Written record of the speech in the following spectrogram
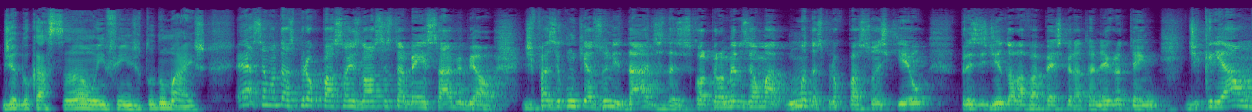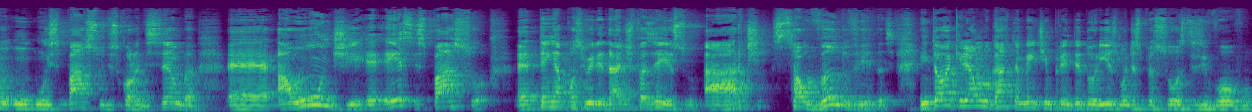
de educação, enfim, de tudo mais. Essa é uma das preocupações nossas também, sabe, Bial? De fazer com que as unidades das escolas, pelo menos é uma, uma das preocupações que eu, presidindo a Lava Pés Pirata Negra, tenho, de criar um, um espaço de escola de samba é, aonde é, esse espaço é, tem a possibilidade de fazer isso. A arte salvando vidas. Então é criar um lugar também de empreendedorismo, onde as pessoas desenvolvam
